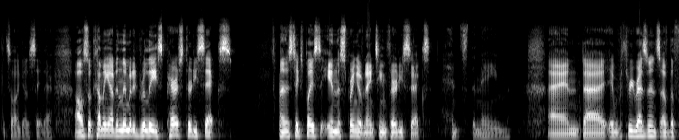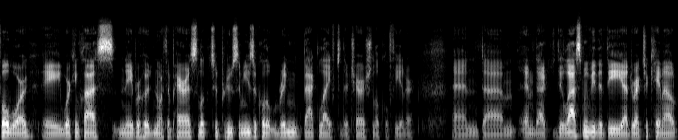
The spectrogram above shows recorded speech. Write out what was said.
that's all I got to say there. Also coming out in limited release, Paris 36. And this takes place in the spring of 1936, hence the name. And uh, three residents of the Faubourg, a working class neighborhood north of Paris, look to produce a musical that will bring back life to their cherished local theater. And um, and uh, the last movie that the uh, director came out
